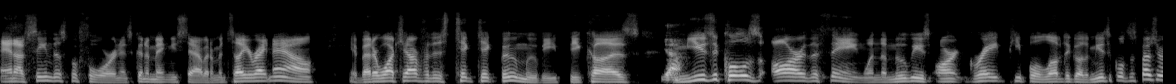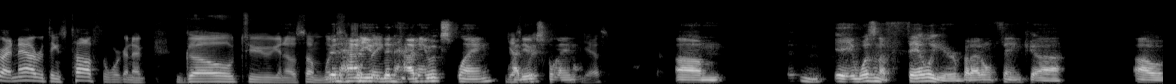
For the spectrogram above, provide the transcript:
and I've seen this before, and it's going to make me sad. But I'm going to tell you right now, you better watch out for this Tick Tick Boom movie because Yeah. musicals are the thing. When the movies aren't great, people love to go to the musicals, especially right now. Everything's tough, and we're going to go to you know some. Then how do you thing. then how do you explain? Yes, how do you explain? Yes. Um, it wasn't a failure, but I don't think uh, uh,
